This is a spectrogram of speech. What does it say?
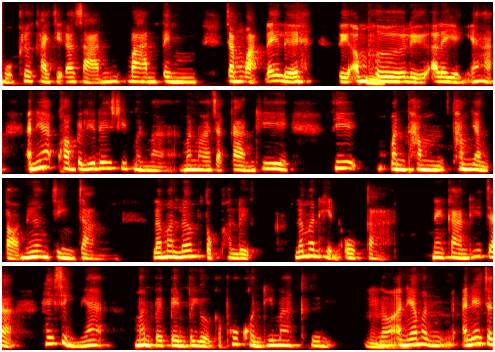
หัวเครือข่ายจิตอาสาบานเต็มจังหวัดได้เลย หรืออำเภอหรืออะไรอย่างเงี้ยค่ะ อันนี้ความเป็น leadership มันมา มันมาจากการที่ที่มันทำทำอย่างต่อเนื่องจริงจัง แล้วมันเริ่มตกผลึก แล้วมันเห็นโอกาสในการที่จะให้สิ่งเนี้ยมันไปเป็นประโยชน์กับผู้คนที่มากขึ้น เนาะอันนี้มันอันนี้จะ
